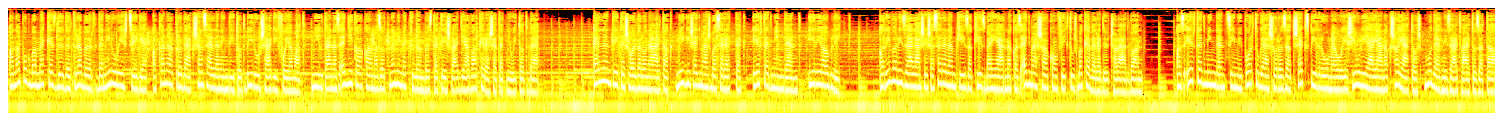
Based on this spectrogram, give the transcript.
A napokban megkezdődött Robert De Niro és cége, a Canal Productions ellen indított bírósági folyamat, miután az egyik alkalmazott nemi megkülönböztetés vágyával keresetet nyújtott be. Ellentétes oldalon álltak, mégis egymásba szerettek, érted mindent, írja a Blick. A rivalizálás és a szerelem kéz a kézben járnak az egymással konfliktusba keveredő családban. Az Érted Minden című portugál sorozat Shakespeare Rómeó és Júliájának sajátos, modernizált változata.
